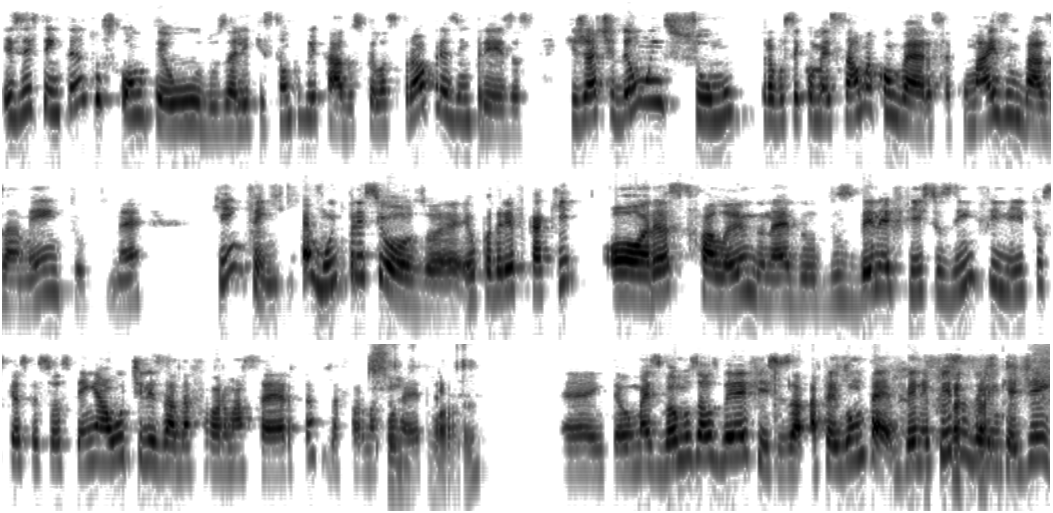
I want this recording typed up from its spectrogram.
existem tantos conteúdos ali que são publicados pelas próprias empresas que já te dão um insumo para você começar uma conversa com mais embasamento, né? Que, enfim, é muito precioso. É, eu poderia ficar aqui horas falando né, do, dos benefícios infinitos que as pessoas têm a utilizar da forma certa, da forma Sim, correta. Claro. É, então, mas vamos aos benefícios. A, a pergunta é: benefícios do LinkedIn?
